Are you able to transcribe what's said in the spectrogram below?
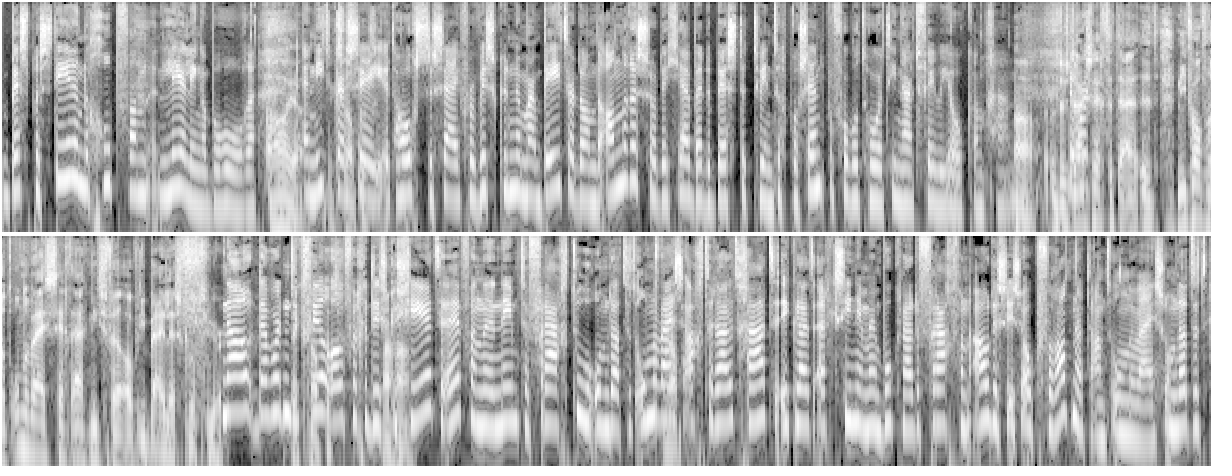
best presterende groep van leerlingen behoren. Oh ja, en niet per se het. hoogste cijfer wiskunde, maar beter dan de anderen, zodat jij bij de beste 20% bijvoorbeeld hoort die naar het VWO kan gaan. Oh, dus daar zegt het, het niveau van het onderwijs zegt eigenlijk niet zoveel over die bijlescultuur. Nou, daar wordt natuurlijk veel over gediscussieerd. Hè, van uh, neemt de vraag toe omdat het onderwijs achteruit gaat. Ik laat eigenlijk zien in mijn boek, nou de vraag van ouders is ook veranderd aan het onderwijs. Omdat het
